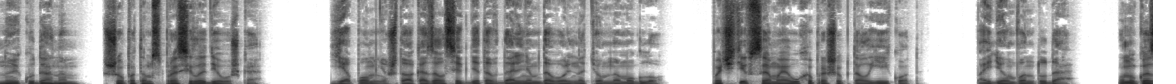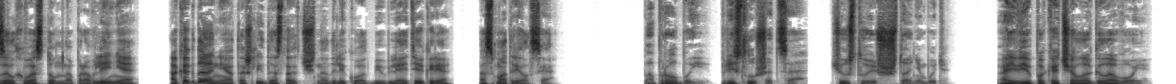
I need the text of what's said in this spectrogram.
«Ну и куда нам?» – шепотом спросила девушка. «Я помню, что оказался где-то в дальнем довольно темном углу». Почти в самое ухо прошептал ей кот. «Пойдем вон туда». Он указал хвостом направление, а когда они отошли достаточно далеко от библиотекаря, осмотрелся. «Попробуй прислушаться». Чувствуешь что-нибудь?» Айви покачала головой.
